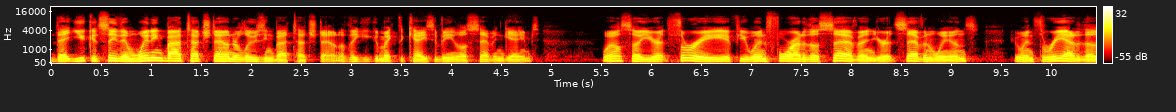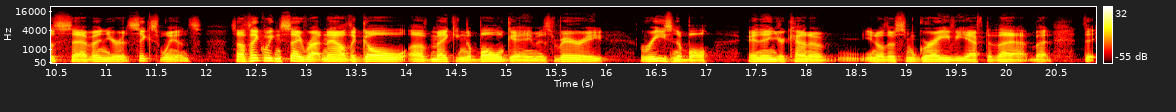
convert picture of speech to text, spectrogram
that you could see them winning by a touchdown or losing by a touchdown. I think you can make the case of any of those seven games. Well, so you're at three. If you win four out of those seven, you're at seven wins. If you win three out of those seven, you're at six wins. So I think we can say right now the goal of making a bowl game is very reasonable. And then you're kind of, you know, there's some gravy after that. But the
